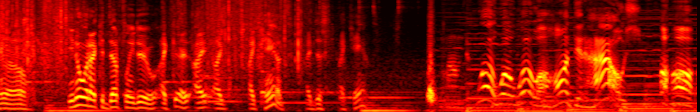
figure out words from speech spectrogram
no. You know what I could definitely do? I, I, I, I can't. I just, I can't. Whoa, whoa, whoa, a haunted house? Oh,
